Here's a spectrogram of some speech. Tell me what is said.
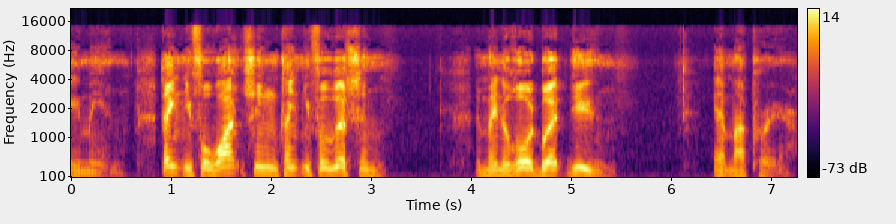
Amen. Thank you for watching. Thank you for listening. And may the Lord bless you at my prayer.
